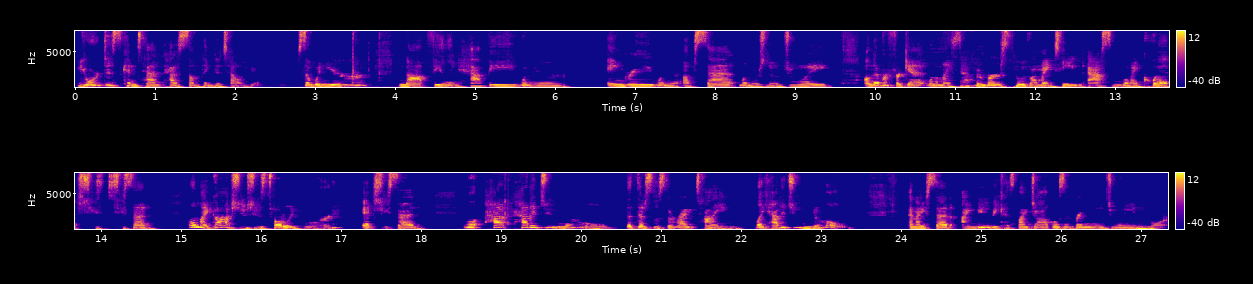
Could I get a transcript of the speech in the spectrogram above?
Your discontent has something to tell you. So when you're not feeling happy, when you're angry, when you're upset, when there's no joy. I'll never forget one of my staff members who was on my team asked me when I quit. She, she said, oh my gosh. And she was totally floored. And she said, well, how, how did you know that this was the right time? Like, how did you know? And I said, I knew because my job wasn't bringing me joy anymore.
